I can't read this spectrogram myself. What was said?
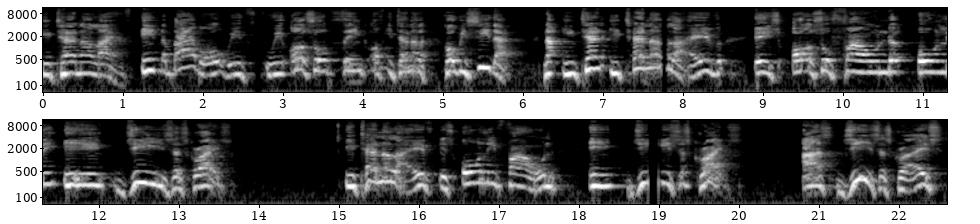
eternal life. In the Bible, we, we also think of eternal life because we see that. Now, eternal life is also found only in Jesus Christ. Eternal life is only found in Jesus Christ as Jesus Christ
